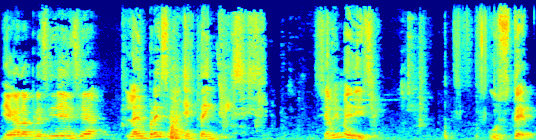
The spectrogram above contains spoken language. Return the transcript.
llega a la presidencia, la empresa está en crisis. Si a mí me dice, usted,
